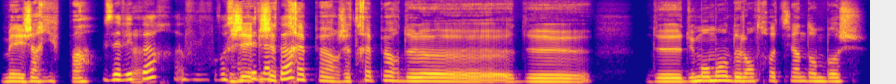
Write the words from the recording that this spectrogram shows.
mais j'arrive pas. Vous avez peur? Vous ressentez J'ai de la j'ai peur? très peur. J'ai très peur de, de, de- du moment de l'entretien d'embauche.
